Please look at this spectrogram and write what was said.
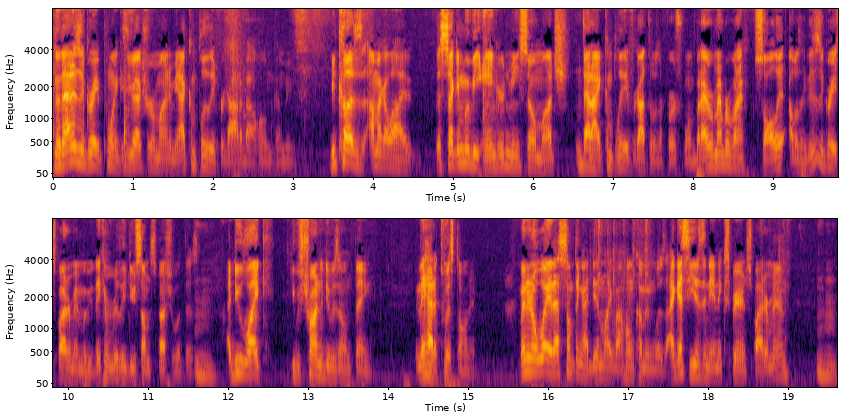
No, that is a great point because you actually reminded me. I completely forgot about Homecoming because I'm not gonna lie. The second movie angered me so much that Mhm. I completely forgot that was the first one. But I remember when I saw it, I was like, "This is a great Spider-Man movie. They can really do something special with this." Mhm. I do like he was trying to do his own thing, and they had a twist on it. But in a way, that's something I didn't like about Homecoming was I guess he is an inexperienced Spider-Man. Mhm.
